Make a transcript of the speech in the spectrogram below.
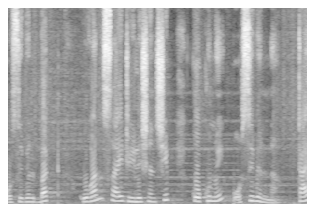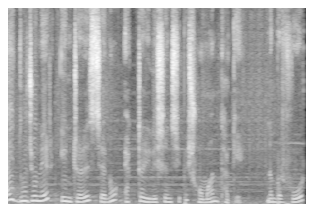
possible but one side relationship কখনোই পসিবল না। তাই দুজনের ইন্টারেস্ট যেন একটা রিলেশনশিপে সমান থাকে। নাম্বার ফোর,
